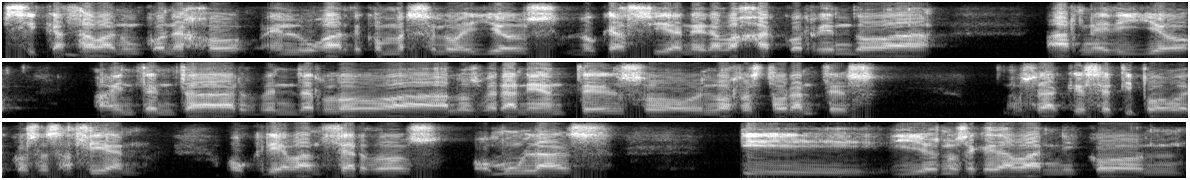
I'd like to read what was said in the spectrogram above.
Si cazaban un conejo, en lugar de comérselo ellos, lo que hacían era bajar corriendo a, Arnedillo a intentar venderlo a los veraneantes o en los restaurantes. O sea que ese tipo de cosas hacían o criaban cerdos o mulas y, ellos no se quedaban ni con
